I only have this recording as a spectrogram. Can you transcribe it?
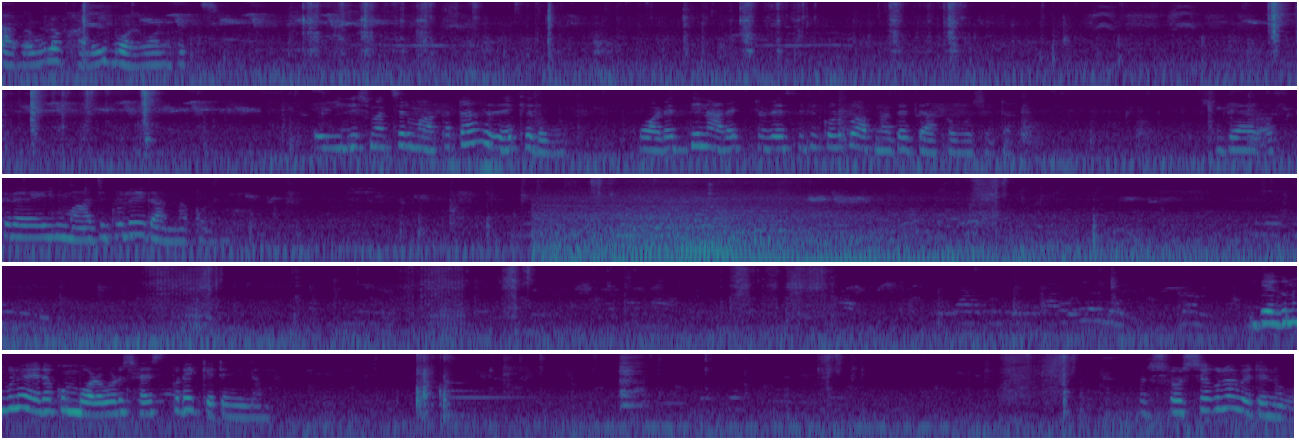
এই দাগাগুলো ভালোই বড় বড় হচ্ছে। এই ইলিশ মাছের মাথাটা রেখে দেবো। পরের দিন আরেকটা রেসিপি করব, আপনাদের দেখাবো সেটা। শুধু আজকের এই মাছগুলোই রান্না করব। বেগুনগুলো এরকম বড় বড় সাইজ করে কেটে নিলাম। আর সর্ষেগুলো বেটে নেব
